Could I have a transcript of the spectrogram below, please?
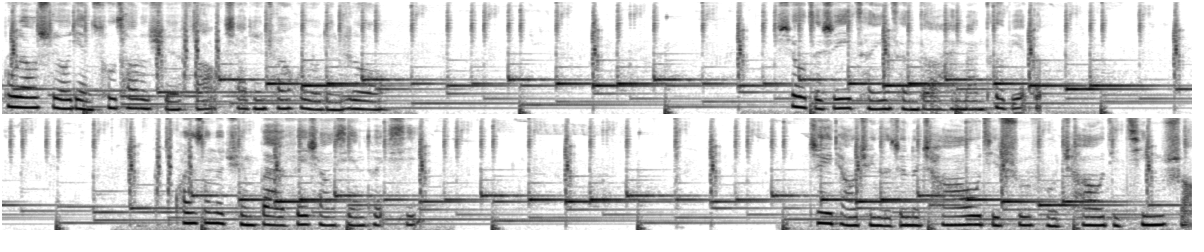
布料是有点粗糙的雪纺，夏天穿会有点热哦。袖子是一层一层的，还蛮特别的。宽松的裙摆非常显腿细。这一条裙子真的超级舒服，超级清爽，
